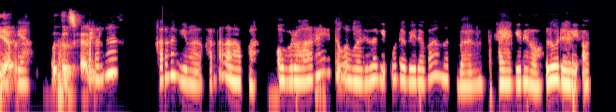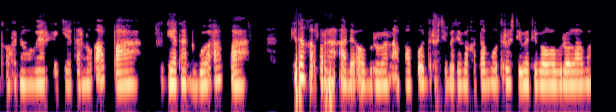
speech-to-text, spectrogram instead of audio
Iya betul, ya betul sekali. karena karena gimana? Karena kenapa? Obrolannya itu kembali lagi udah beda banget, Ban. Kayak gini loh, lu dari out of nowhere kegiatan lu apa, kegiatan gua apa. Kita nggak pernah ada obrolan apa pun, terus tiba-tiba ketemu, terus tiba-tiba ngobrol lama.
